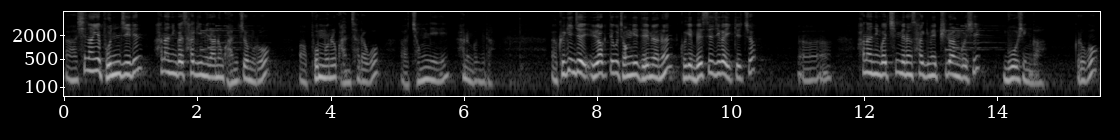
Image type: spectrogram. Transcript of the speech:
아, 신앙의 본질인 하나님과의 사귐이라는 관점으로 어, 본문을 관찰하고 어, 정리하는 겁니다. 어, 그게 이제 요약되고 정리되면은 거기에 메시지가 있겠죠. 어, 하나님과의 친밀한 사귐에 필요한 것이 무엇인가? 그리고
